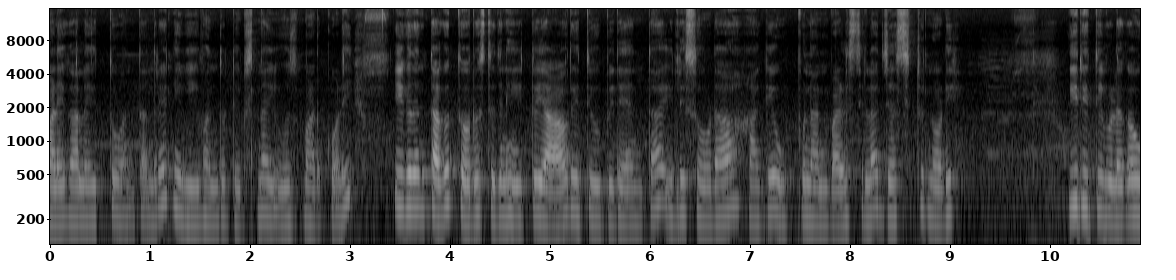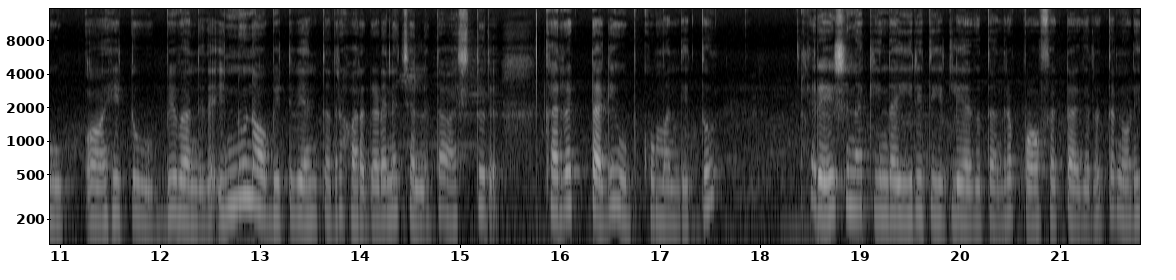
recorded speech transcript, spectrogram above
ಮಳೆಗಾಲ ಇತ್ತು ಅಂತಂದರೆ ನೀವು ಈ ಒಂದು ಟಿಪ್ಸ್ನ ಯೂಸ್ ಮಾಡ್ಕೊಳ್ಳಿ. ಈಗ ಅದನ್ನು ತೆಗೆದು ತೋರಿಸ್ತಿದ್ದೀನಿ, ಹಿಟ್ಟು ಯಾವ ರೀತಿ ಉಬ್ಬಿದೆ ಅಂತ. ಇಲ್ಲಿ ಸೋಡಾ ಹಾಗೆ ಉಪ್ಪು ನಾನು ಬಳಸಿಲ್ಲ. ಜಸ್ಟ್ ನೋಡಿ ಈ ರೀತಿ ಒಳಗೆ ಹಿಟ್ಟು ಉಬ್ಬಿ ಬಂದಿದೆ. ಇನ್ನೂ ನಾವು ಬಿಟ್ವಿ ಅಂತಂದ್ರೆ ಹೊರಗಡೆನೇ ಚೆಲ್ಲುತ್ತೆ. ಅಷ್ಟು ಕರೆಕ್ಟಾಗಿ ಉಬ್ಕೊಂಬಂದಿತ್ತು ರೇಷನ್ ಅಕ್ಕಿಯಿಂದ ಈ ರೀತಿ ಇಡ್ಲಿ ಆಗುತ್ತೆ ಅಂದರೆ ಪರ್ಫೆಕ್ಟ್ ಆಗಿರುತ್ತೆ. ನೋಡಿ,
